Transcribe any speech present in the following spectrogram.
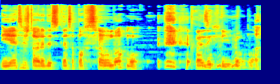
E essa história desse, dessa poção do amor. Mas enfim, vamos lá.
